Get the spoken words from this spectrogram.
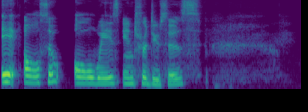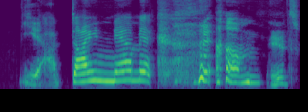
it also always introduces yeah dynamic um It's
